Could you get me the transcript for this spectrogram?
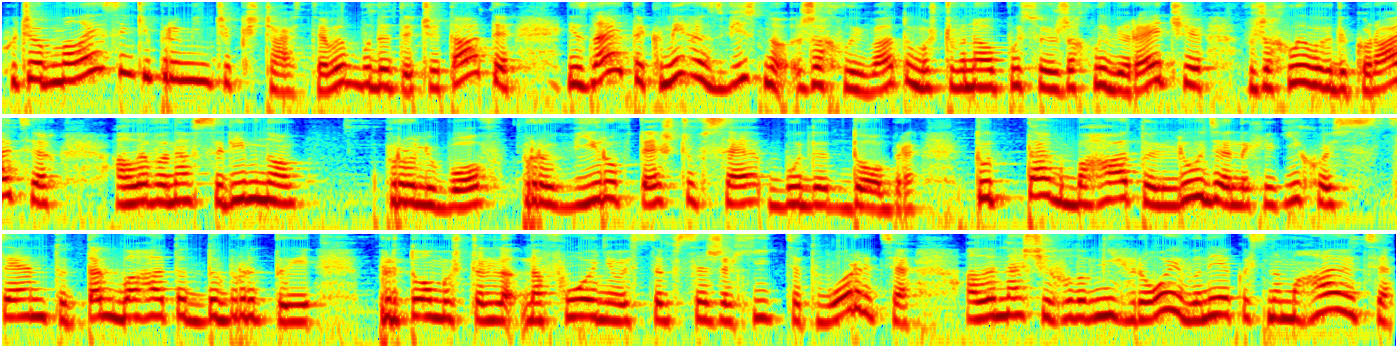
хоча б малесенький промінчик щастя. Ви будете читати. І знаєте, книга, звісно, жахлива, тому що вона описує жахливі речі в жахливих декораціях, але вона все рівно. Про любов, про віру в те, що все буде добре. Тут так багато людяних якихось сцен, тут так багато доброти, при тому, що на фоні ось це все жахіття твориться, але наші головні герої вони якось намагаються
